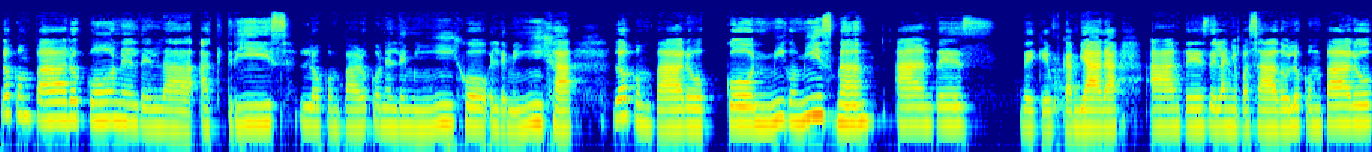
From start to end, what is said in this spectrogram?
lo comparo con el de la actriz, lo comparo con el de mi hijo, el de mi hija, lo comparo conmigo misma antes de que cambiara, antes del año pasado, lo comparo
